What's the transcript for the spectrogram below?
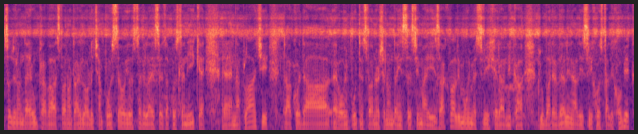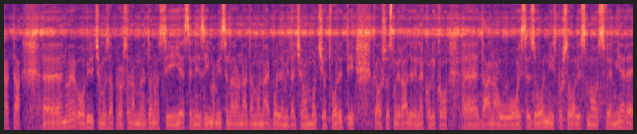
s obzirom da je uprava stvarno odradila odličan posao i ostavila je sve zaposlenike na plaći, tako da evo ovim putem stvarno još jednom da im se svima i zahvalimo u ime svih radnika kluba Revelin, ali i svih ostalih objekata. No evo, vidjet ćemo zapravo što nam donosi jesen i zima. Mi se naravno nadamo najboljem i da ćemo moći otvoriti kao što smo i radili nekoliko dana u ovoj sezoni. Ispoštovali smo sve mjere.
